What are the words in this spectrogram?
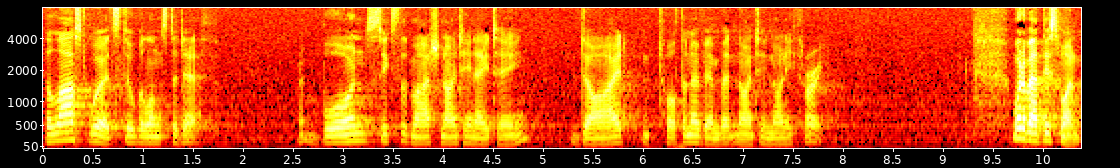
the last word still belongs to death. Born 6th of March 1918, died 12th of November 1993. What about this one?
